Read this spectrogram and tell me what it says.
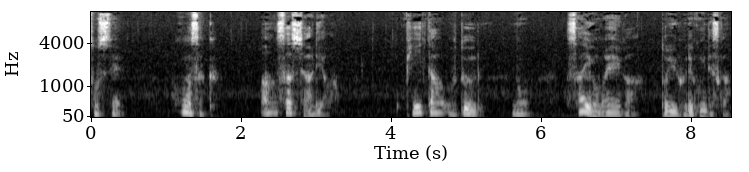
そして本作「暗殺者アリア」はピーター・ウトゥールの最後の映画という触れ込みですが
